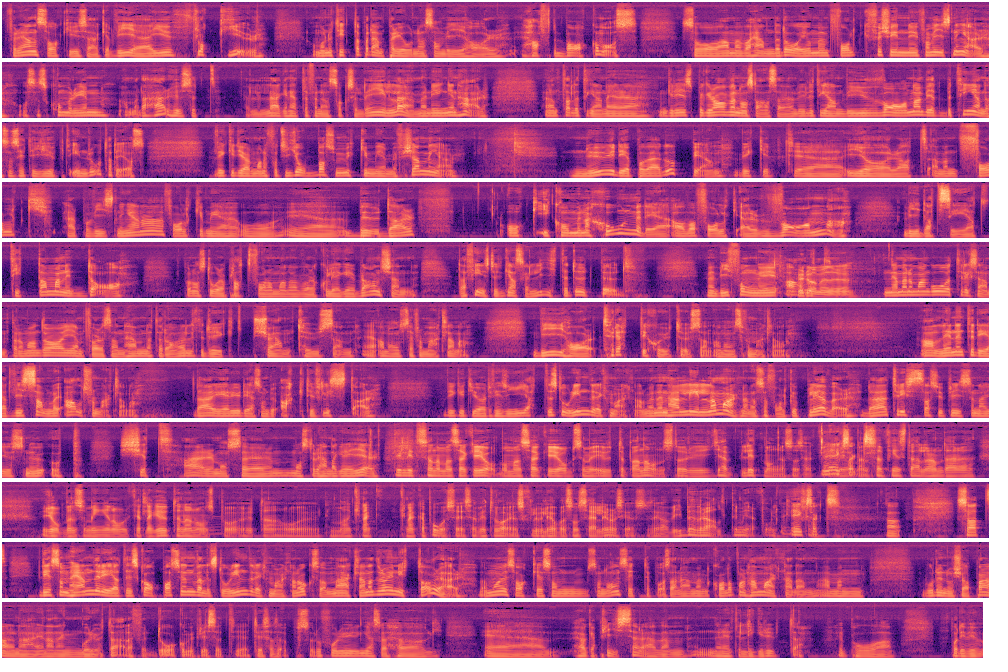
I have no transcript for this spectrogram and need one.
För en sak är ju säkert, vi är ju flockdjur. Om man nu tittar på den perioden som vi har haft bakom oss. Så ja, men vad händer då? Jo, men folk försvinner ju från visningar. Och sen så kommer det in, ja, men det här huset, eller lägenheten för den saken, den gillar jag, men det är ingen här. Vänta lite grann, är det en gris begraven någonstans här? Det är lite grann, vi är ju vana vid ett beteende som sitter djupt inrotat i oss. Vilket gör att man har fått jobba så mycket mer med försäljningar. Nu är det på väg upp igen, vilket eh, gör att ja, men folk är på visningarna, folk är med och eh, budar. Och i kombination med det av vad folk är vana vid att se, att tittar man idag på de stora plattformarna av våra kollegor i branschen, där finns det ett ganska litet utbud. Men vi fångar ju allt. Hur då menar du? Nej, men om man går till exempel, om man drar jämförelsen Hemnet idag, är lite drygt 21 000 eh, annonser från mäklarna. Vi har 37 000 annonser från mäklarna. Anledningen till det är att vi samlar ju allt från mäklarna. Där är det ju det som du aktivt listar. Vilket gör att det finns en jättestor indirekt marknad. Men den här lilla marknaden som folk upplever, där trissas ju priserna just nu upp. Shit, här måste, måste det hända grejer. Det är lite som när man söker jobb. Om man söker jobb som är ute på annons, då är det ju jävligt många som söker Ja, jobben. Sen finns det alla de där jobben som ingen har orkat lägga ut en annons på. Utan, och man knack, knackar på och säger så här, vet du vad, jag skulle vilja jobba som säljare och så säger jag, vi behöver alltid mer folk. liksom. Exakt. Ja. Så att det som händer är att det skapas en väldigt stor indirekt marknad också. Mäklarna drar ju nytta av det här. De har ju saker som, som de sitter på. Så här, men kolla på den här marknaden. Ja, men, jag borde nog köpa den här innan den går ut där. För då kommer priset trissas upp. Så då får du ju ganska hög, eh, höga priser även när det inte ligger ute. På, på, det vi,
